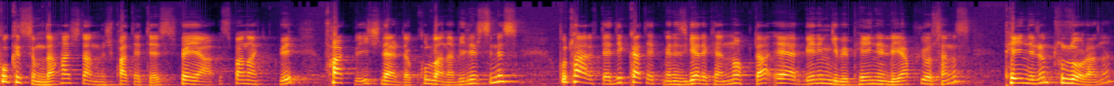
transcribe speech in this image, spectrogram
Bu kısımda haşlanmış patates veya ıspanak gibi farklı içlerde kullanabilirsiniz. Bu tarifte dikkat etmeniz gereken nokta eğer benim gibi peynirli yapıyorsanız peynirin tuz oranı.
